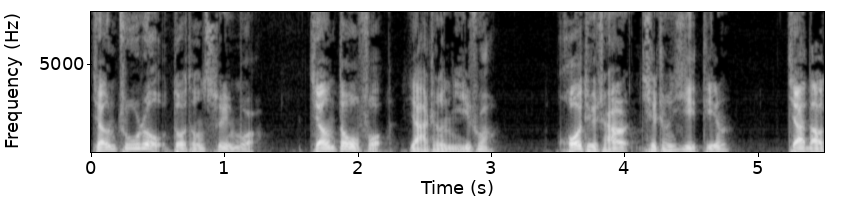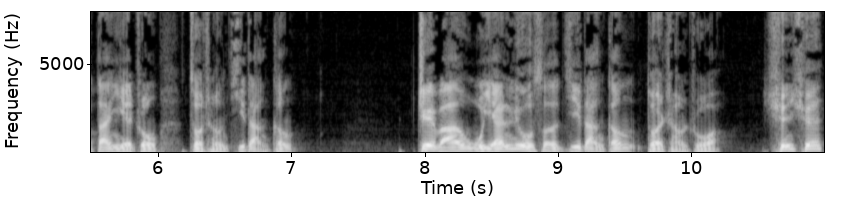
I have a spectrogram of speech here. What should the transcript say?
将猪肉剁成碎末，将豆腐压成泥状，火腿肠切成一丁，加到蛋液中做成鸡蛋羹。这碗五颜六色的鸡蛋羹端上桌，轩轩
